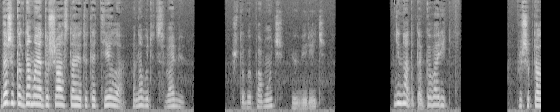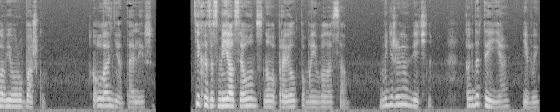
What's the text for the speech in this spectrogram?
даже когда моя душа оставит это тело, она будет с вами, чтобы помочь и уберечь. Не надо так говорить, прошептала в его рубашку. Ланя, Талиша, Тихо засмеялся он, снова провел по моим волосам. Мы не живем вечно. Когда ты и я, и вы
